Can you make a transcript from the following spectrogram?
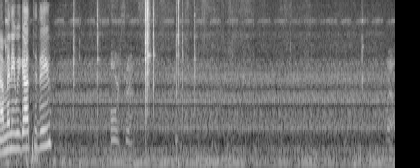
How many we got to do? Four cents. Well,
